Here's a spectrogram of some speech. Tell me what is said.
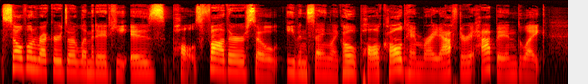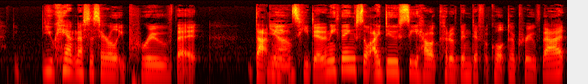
cell phone records are limited. He is Paul's father, so even saying like, "Oh, Paul called him right after it happened," like you can't necessarily prove that that Yeah. means he did anything. So I do see how it could have been difficult to prove that.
